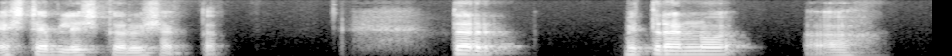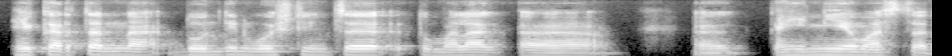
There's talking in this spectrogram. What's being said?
एस्टॅब्लिश करू शकतात. तर मित्रांनो हे करताना 2-3 गोष्टींचं तुम्हाला काही नियम असतात,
